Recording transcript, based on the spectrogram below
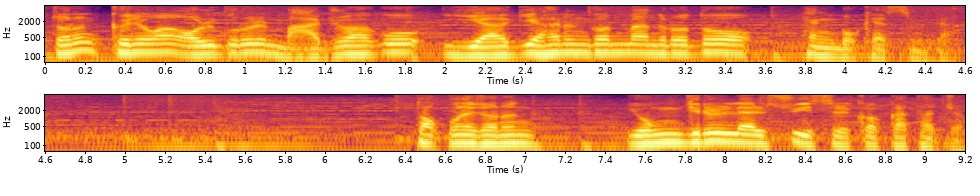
저는 그녀와 얼굴을 마주하고 이야기하는 것만으로도 행복했습니다. 덕분에 저는 용기를 낼 수 있을 것 같았죠.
